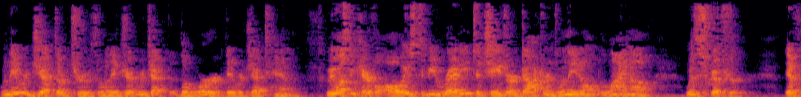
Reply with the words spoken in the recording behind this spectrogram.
when they reject the truth, when they reject the word, they reject him. We must be careful always to be ready to change our doctrines when they don't line up with scripture. If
